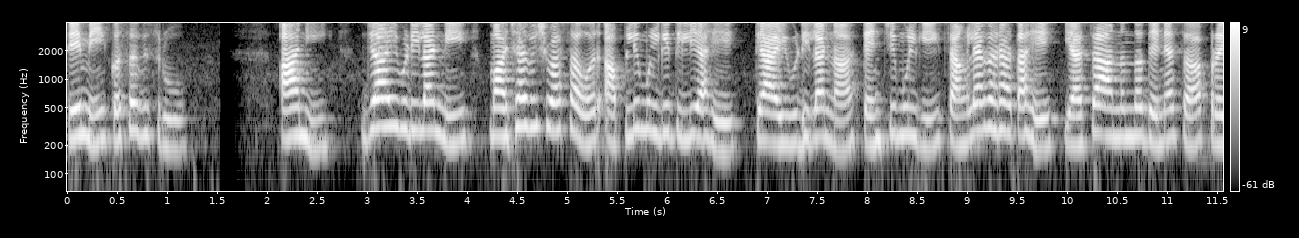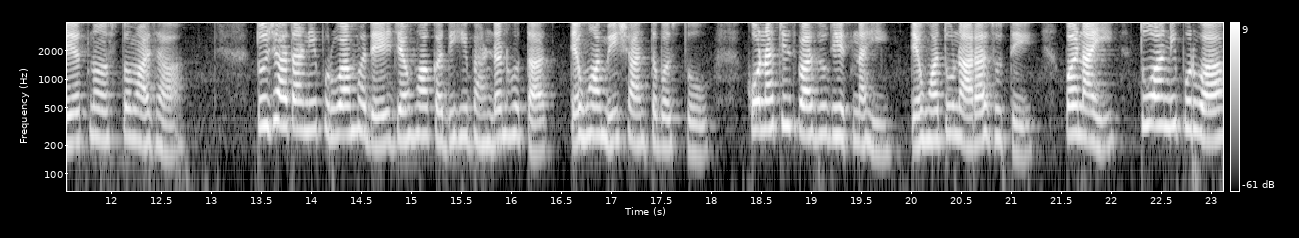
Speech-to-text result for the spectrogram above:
ते मी कसं विसरू? आणि ज्या आईवडिलांनी माझ्या विश्वासावर आपली मुलगी दिली आहे त्या आईवडिलांना त्यांची मुलगी चांगल्या घरात आहे याचा आनंद देण्याचा प्रयत्न असतो माझा. तुझ्यात आणि पूर्वामध्ये जेव्हा कधीही भांडण होतात तेव्हा मी शांत बसतो. कोणाचीच बाजू घेत नाही तेव्हा तू नाराज होते. पण आई तू आणि पूर्वा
